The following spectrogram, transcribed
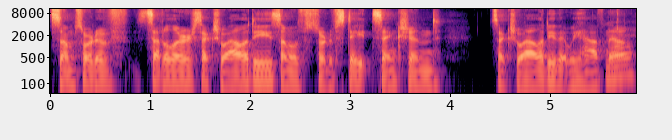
some sort of settler sexuality, some of sort of state sanctioned sexuality that we have now?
